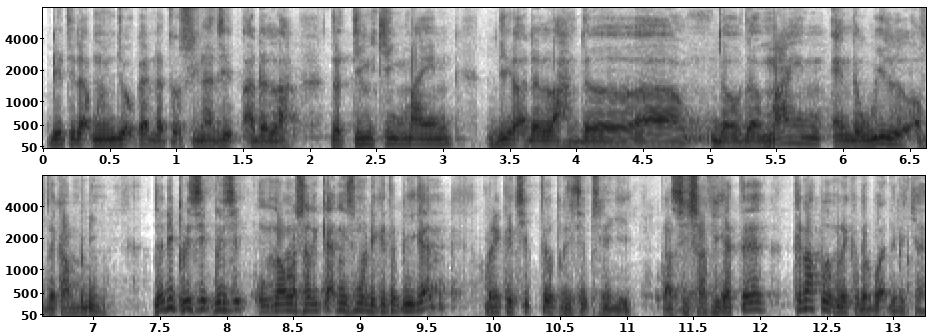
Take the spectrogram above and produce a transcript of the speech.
Dia tidak menunjukkan Datuk Seri Najib adalah the thinking mind. Dia adalah the, uh, the the mind and the will of the company. Jadi prinsip-prinsip undang-undang syarikat ini semua diketepikan, mereka cipta prinsip sendiri. Dan Syafiq kata, kenapa mereka berbuat demikian?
